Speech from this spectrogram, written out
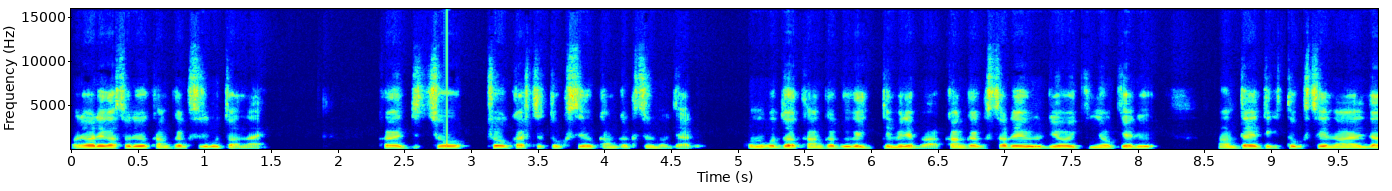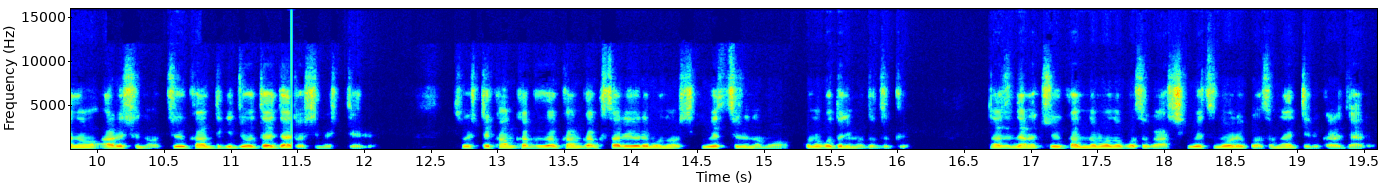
我々がそれを感覚することはない。かえって強化した特性を感覚するのである。このことは感覚が言ってみれば、感覚される領域における反対的特性の間のある種の中間的状態であると示している。そして感覚が感覚され得るものを識別するのも、このことに基づく。なぜなら中間のものこそが識別能力を備えているからである。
